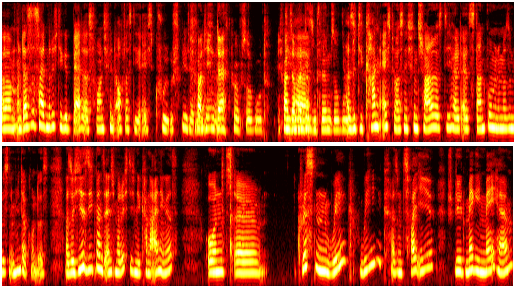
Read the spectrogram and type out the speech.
Ähm, und das ist halt eine richtige Badass-Frau. Und ich finde auch, dass die echt cool gespielt hat. Ich fand die in Death Proof so gut. Ich fand sie auch in diesem Film so gut. Also die kann echt was. Und ich finde es schade, dass die halt als Stuntwoman immer so ein bisschen im Hintergrund ist. Also hier sieht man es endlich mal richtig und die kann einiges. Und äh, Kristen Wiig, Wiig, also ein 2i, spielt Maggie Mayhem.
